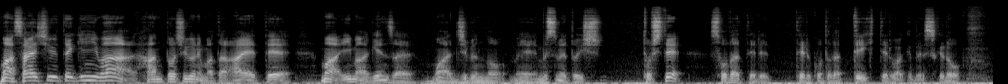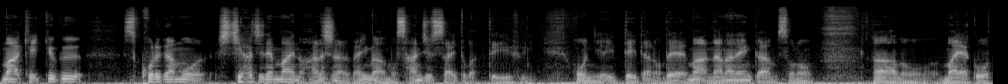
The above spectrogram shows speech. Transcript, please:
まあ最終的には半年後にまた会えてまあ今現在、まあ、自分の娘と一緒として育てれてることができてるわけですけどまあ結局これがもう78年前の話なのか今はもう30歳とかっていうふうに本人は言っていたのでまあ7年間そのあの麻薬を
